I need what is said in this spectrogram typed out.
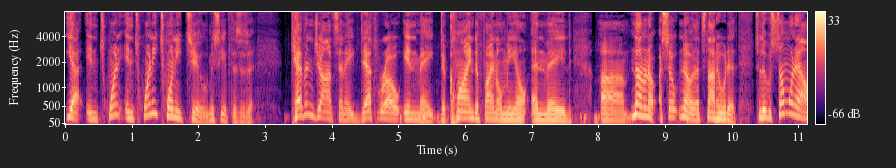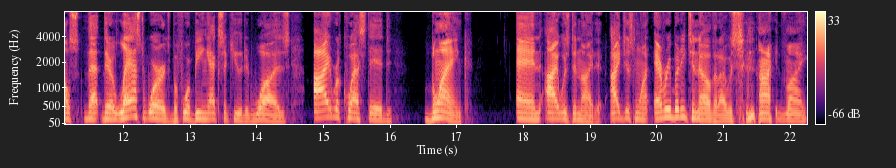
yeah, in 20, in 2022, let me see if this is it. Kevin Johnson, a death row inmate, declined a final meal and made um, no, no, no. So no, that's not who it is. So there was someone else that their last words before being executed was, "I requested blank." And I was denied it. I just want everybody to know that I was denied my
